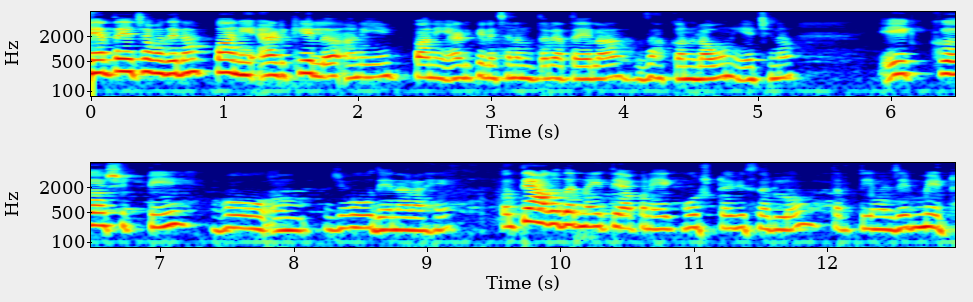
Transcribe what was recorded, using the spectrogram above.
आणि आता याच्यामध्ये ना पाणी ॲड केलं आणि पाणी ॲड केल्याच्यानंतर आता याला झाकण लावून याची ना एक शिट्टी हो म्हणजे होऊ देणार आहे. पण त्या अगोदर नाही ते आपण एक गोष्ट विसरलो तर ती म्हणजे मीठ.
